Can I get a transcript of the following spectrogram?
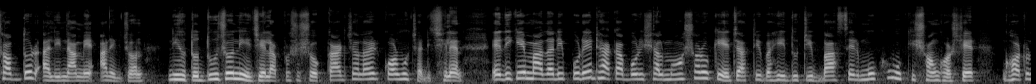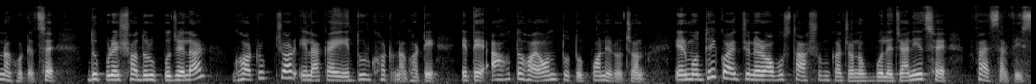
শব্দর আলী নামে আরেকজন। নিহত দুজনই জেলা প্রশাসক কার্যালয়ের কর্মচারী ছিলেন। এদিকে মাদারীপুরে ঢাকা বরিশাল মহাসড়কে যাত্রীবাহী দুটি বাসের মুখোমুখি সংঘর্ষের ঘটনা ঘটেছে। দুপুরে সদর উপজেলার ঘটকচর এলাকায় এ দুর্ঘটনা ঘটে। এতে আহত হয় অন্তত পনেরো জন। এর মধ্যে কয়েকজনের অবস্থা আশঙ্কাজনক বলে জানিয়েছে ফায়ার সার্ভিস।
